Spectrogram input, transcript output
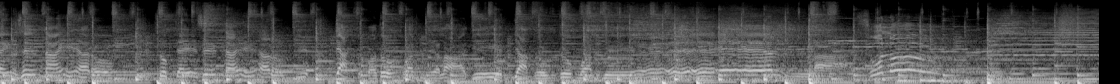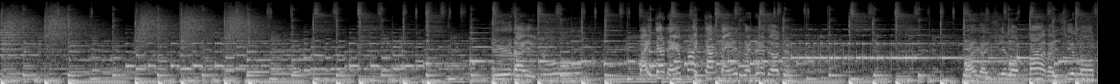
ใจซึ่งในอารมณ์สุขใจซึ่งในอารมณ์อยากจะมาทุกวันเวลาเย็นอยากลงทุกวันเวลาโซโลคือได้อยู่ไปจะไหนมาจังไหนกันเด้อเด้อเด้อไปกับขี่รถมากับขี่รถ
